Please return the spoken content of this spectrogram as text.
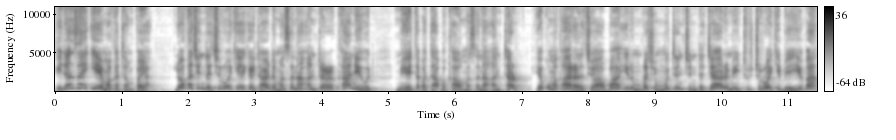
idan zan iya maka tambaya lokacin da ciroki yake tare da masana'antar Kannywood me ya taɓa taɓakawa masana'antar? Ya kuma ƙara da cewa ba irin rashin mutuncin da jarumi ciroki bai yi ba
